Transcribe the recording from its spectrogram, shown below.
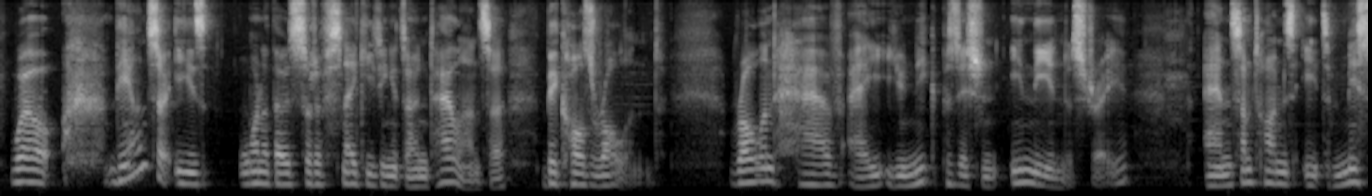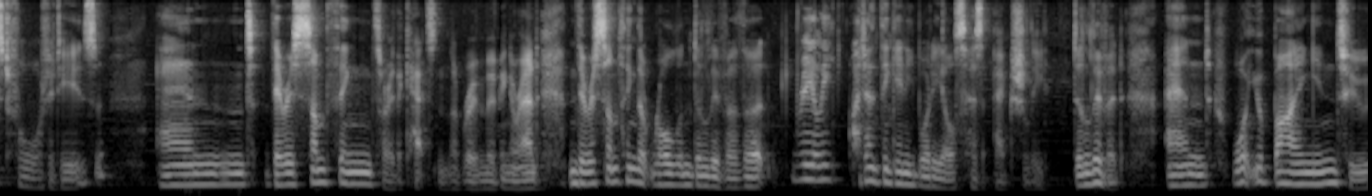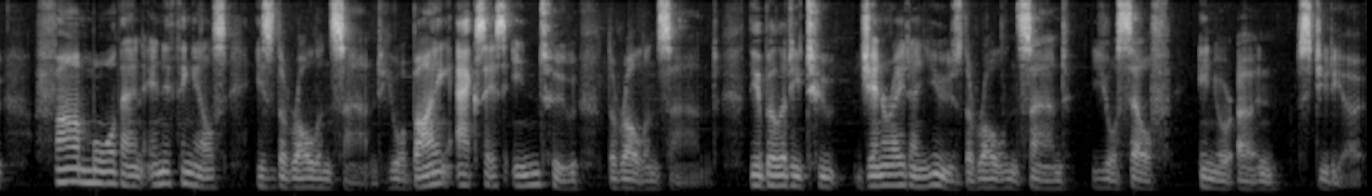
Well, the answer is one of those sort of snake eating its own tail answer, because Roland. Roland have a unique position in the industry, and sometimes it's missed for what it is, and there is something sorry the cat's in the room moving around. There is something that roland deliver that really i don't think anybody else has actually delivered. And what you're buying into far more than anything else is the roland sound. You are buying access into the roland sound. The ability to generate and use the roland sound yourself in your own studio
